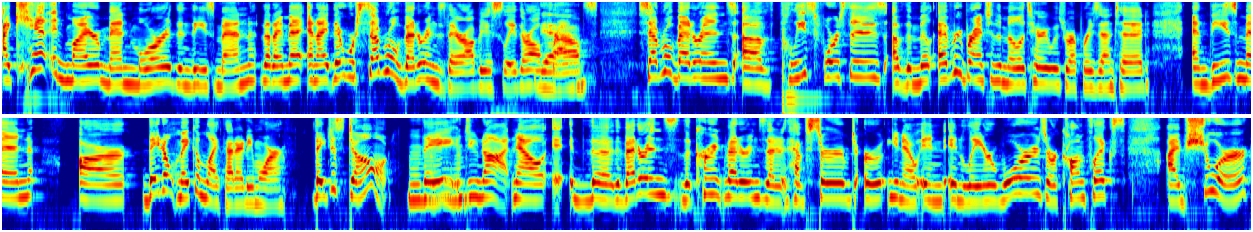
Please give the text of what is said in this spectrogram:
I can't admire men more than these men that I met. And I there were several veterans there. Obviously, they're all Yeah. friends. Several veterans of police forces of the mil- every branch of the military was represented, and these men are they don't make them like that anymore. They just don't. Mm-hmm, they mm-hmm. do not. Now, eh, the the veterans, the current veterans that have served, or you know, in in later wars or conflicts, I'm sure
